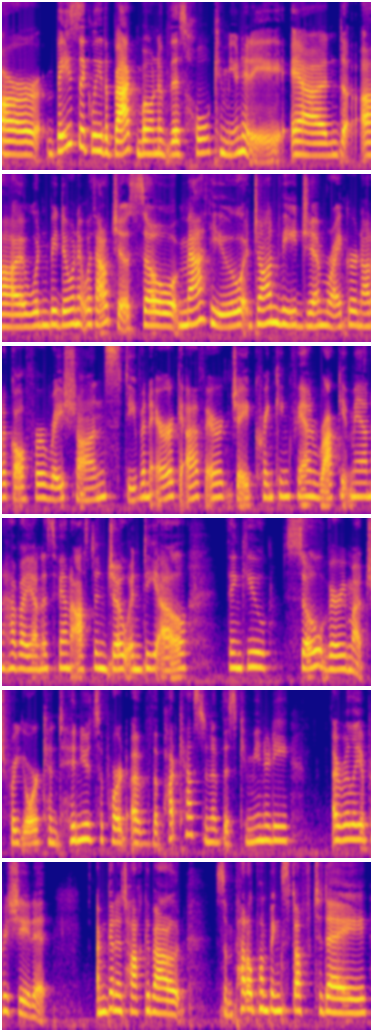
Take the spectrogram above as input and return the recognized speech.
are basically the backbone of this whole community, and I wouldn't be doing it without you. So, Matthew, John V, Jim Riker, not a golfer, Ray Sean, Stephen, Eric F, Eric J, Cranking Fan, Rocket Man, Havaianas Fan, Austin, Joe, and DL. Thank you so very much for your continued support of the podcast and of this community. I really appreciate it. I'm going to talk about some pedal pumping stuff today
